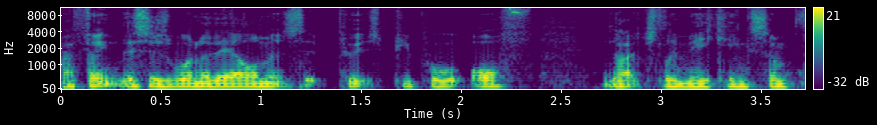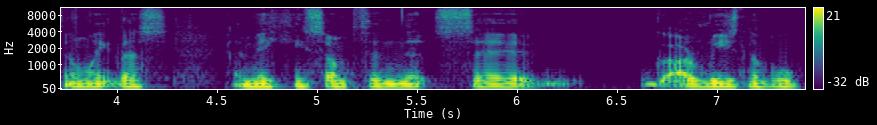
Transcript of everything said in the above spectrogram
I think this is one of the elements that puts people off is actually making something like this and making something that's uh, got a reasonable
